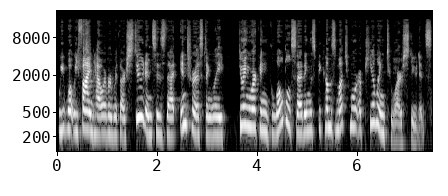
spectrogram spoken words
We, what we find, however, with our students is that interestingly, doing work in global settings becomes much more appealing to our students.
